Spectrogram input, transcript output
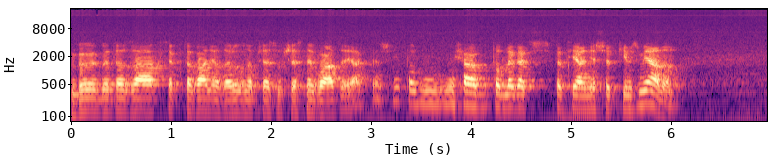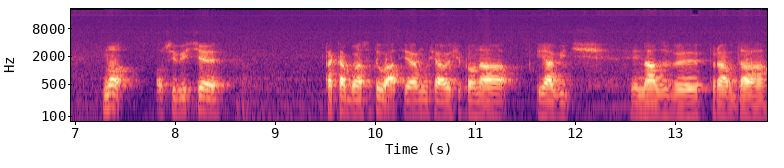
byłyby do zaakceptowania zarówno przez ówczesne władze, jak też nie musiałyby podlegać specjalnie szybkim zmianom. No, oczywiście taka była sytuacja, musiały się pojawić nazwy, prawda,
